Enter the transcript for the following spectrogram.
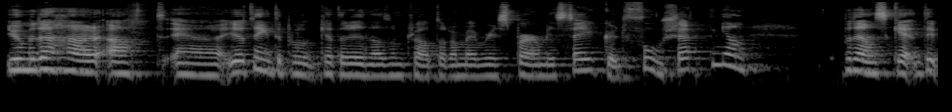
Jo, men det här att... Eh, jag tänkte på Katarina som pratade om Every sperm is sacred. Fortsättningen ska, det,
